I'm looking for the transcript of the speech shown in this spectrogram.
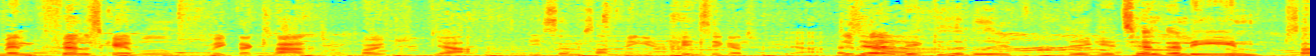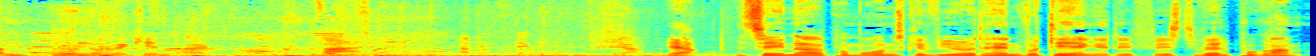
men fællesskabet vægter klart højt Ja, i sådan en sammenhæng. Ja, helt sikkert. ja. Altså, jeg vil ikke gide at ligge, ligge i et telt alene, sådan uden nogen er kendt. Nej. Ja, senere på morgen skal vi jo have en vurdering af det festivalprogram,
